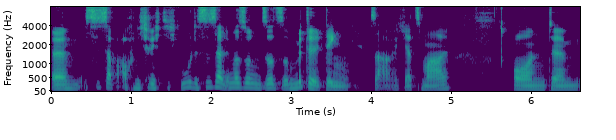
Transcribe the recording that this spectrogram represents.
ähm, es ist aber auch nicht richtig gut. Es ist halt immer so ein, so, so ein Mittelding, sage ich jetzt mal. Und ähm,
